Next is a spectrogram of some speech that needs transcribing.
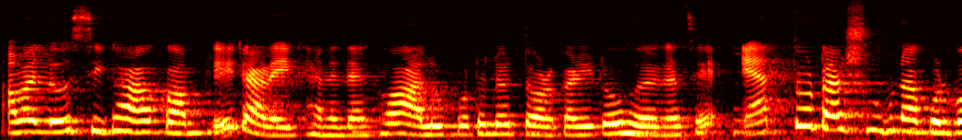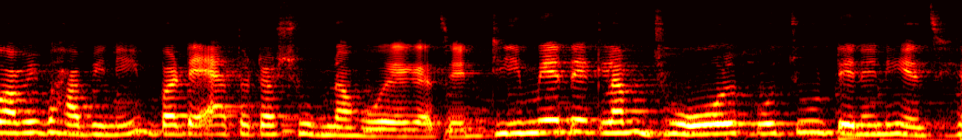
আমার লস্যি খাওয়া কমপ্লিট আর এখানে দেখো আলু পটলের তরকারিটাও হয়ে গেছে এতটা শুকনা করব আমি ভাবিনি বাট এতটা শুকনা হয়ে গেছে ডিমে দেখলাম ঝোল প্রচুর টেনে নিয়েছে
